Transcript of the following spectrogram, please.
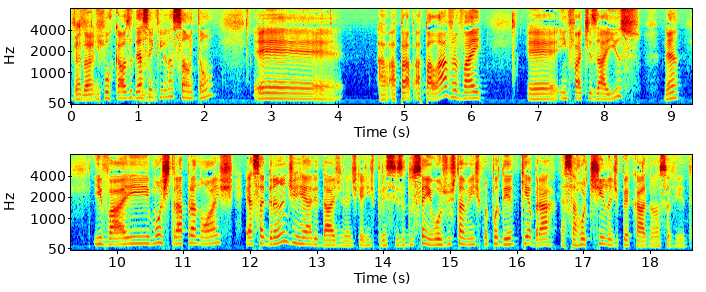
Verdade. E por causa dessa uhum. inclinação. Então, é, a, a, a, palavra vai é, enfatizar isso, né? E vai mostrar para nós essa grande realidade, né? De que a gente precisa do Senhor justamente para poder quebrar essa rotina de pecado na nossa vida.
